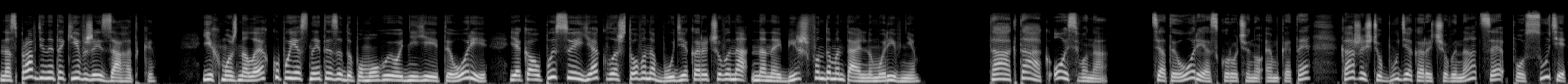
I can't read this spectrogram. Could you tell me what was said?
насправді не такі вже й загадки. Їх можна легко пояснити за допомогою однієї теорії, яка описує, як влаштована будь-яка речовина на найбільш фундаментальному рівні. Так, так, ось вона. Ця теорія, скорочено МКТ, каже, що будь-яка речовина – це, по суті,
